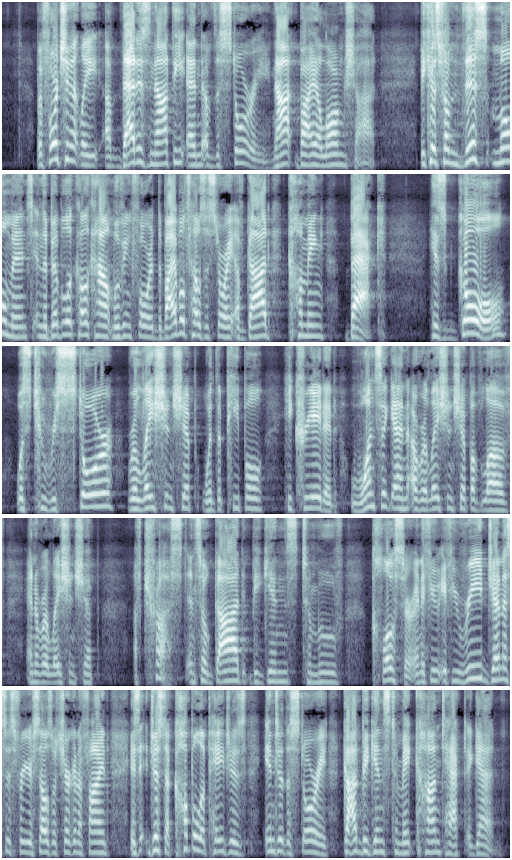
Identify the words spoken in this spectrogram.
But fortunately, um, that is not the end of the story, not by a long shot. Because from this moment in the biblical account moving forward, the Bible tells a story of God coming back. His goal was to restore relationship with the people he created. Once again, a relationship of love and a relationship of trust. And so God begins to move closer. And if you if you read Genesis for yourselves, what you're going to find is just a couple of pages into the story, God begins to make contact again.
